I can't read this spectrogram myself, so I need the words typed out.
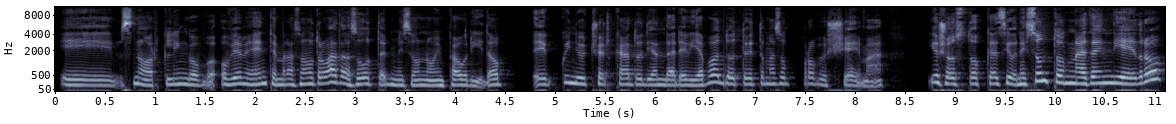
e snorkeling ov- ovviamente me la sono trovata sotto e mi sono impaurita e quindi ho cercato di andare via. Poi ho detto ma sono proprio scema, io ho questa occasione, sono tornata indietro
